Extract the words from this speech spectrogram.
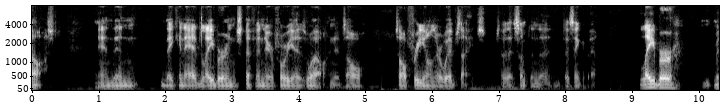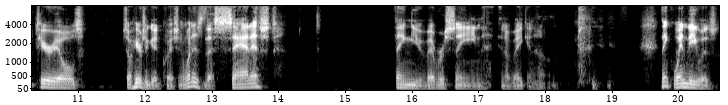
cost. And then they can add labor and stuff in there for you as well. And it's all, it's all free on their websites. So that's something to, to think about. Labor, materials. So here's a good question. What is the saddest thing you've ever seen in a vacant home? think Wendy was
